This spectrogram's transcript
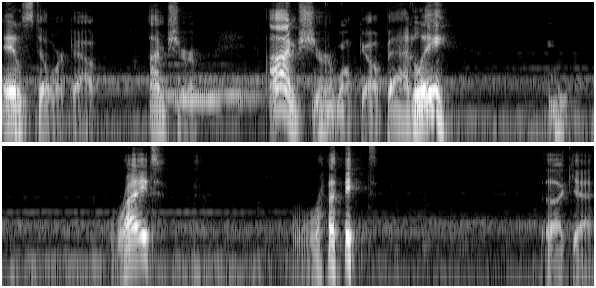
It'll still work out. I'm sure. I'm sure it won't go badly. Right? Right? Okay.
